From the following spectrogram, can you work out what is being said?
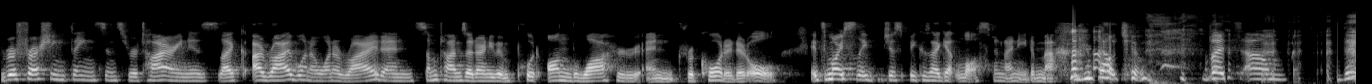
refreshing thing since retiring is like I ride when I want to ride and sometimes I don't even put on the Wahoo and record it at all. It's mostly just because I get lost and I need a map in Belgium. But um the,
